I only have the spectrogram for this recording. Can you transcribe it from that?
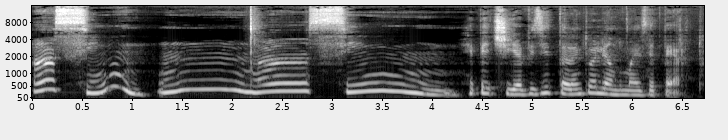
Ah, sim? Hum, ah, sim, repetia a visitante olhando mais de perto.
